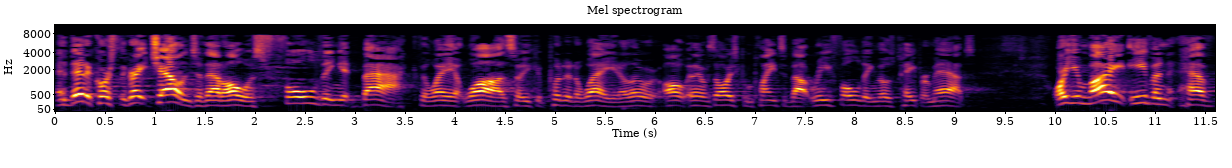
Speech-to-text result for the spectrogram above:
And then, of course, the great challenge of that all was folding it back the way it was so you could put it away. You know, there, were all, there was always complaints about refolding those paper maps. Or you might even have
